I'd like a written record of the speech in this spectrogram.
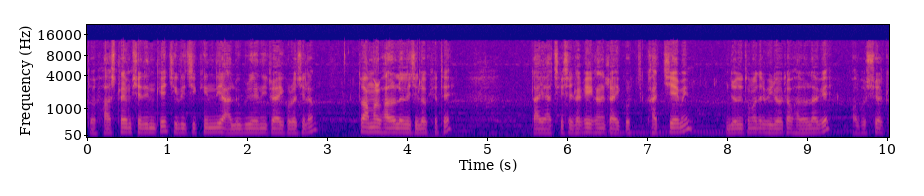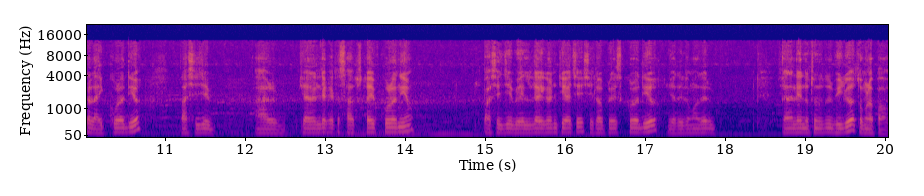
তো ফার্স্ট টাইম সেদিনকে চিলি চিকেন দিয়ে আলু বিরিয়ানি ট্রাই করেছিলাম। তো আমার ভালো লেগেছিলো খেতে। তাই আজকে সেটাকে এখানে ট্রাই করছি। খাচ্ছি আমি। যদি তোমাদের ভিডিওটা ভালো লাগে, অবশ্যই একটা লাইক করে দিও। পাশে যে, আর চ্যানেলটাকে একটা সাবস্ক্রাইব করে নিও। পাশে যে বেল আইকনটি আছে, সেটাও প্রেস করে দিও, যাতে তোমাদের চ্যানেলে নতুন নতুন ভিডিও তোমরা পাও।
